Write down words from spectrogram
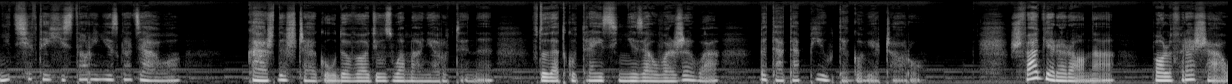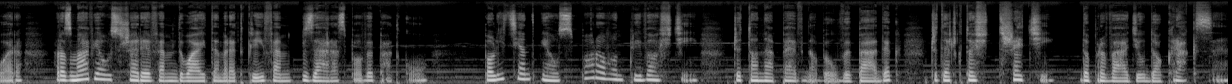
Nic się w tej historii nie zgadzało. Każdy szczegół dowodził złamania rutyny. W dodatku Tracy nie zauważyła, by tata pił tego wieczoru. Szwagier Rona, Paul Freshauer, rozmawiał z szeryfem Dwightem Redcliffem zaraz po wypadku. Policjant miał sporo wątpliwości, czy to na pewno był wypadek, czy też ktoś trzeci doprowadził do kraksy.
